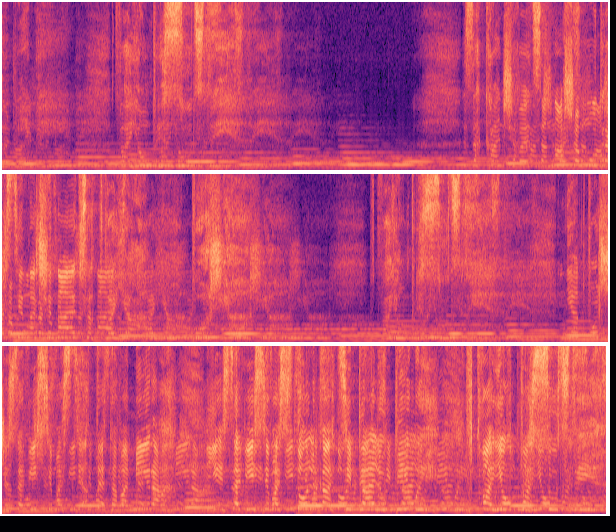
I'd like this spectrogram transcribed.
в Твоем присутствии. Заканчивается наша мудрость и начинается Твоя, Божья. В Твоем присутствии нет больше зависимости от этого мира. Есть зависимость только от Тебя, любимый, в Твоем присутствии.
